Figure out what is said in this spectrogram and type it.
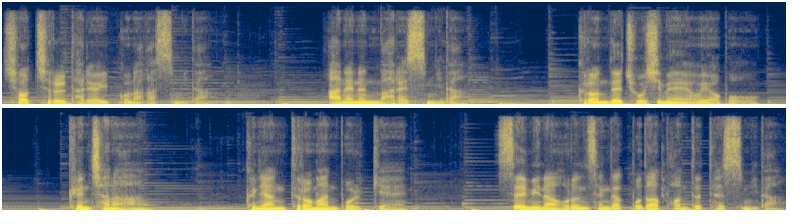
셔츠를 다려 입고 나갔습니다. 아내는 말했습니다. 그런데 조심해요, 여보. 괜찮아. 그냥 들어만 볼게. 세미나홀은 생각보다 번듯했습니다.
